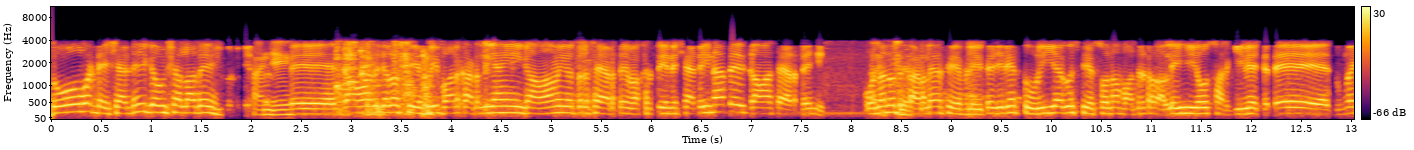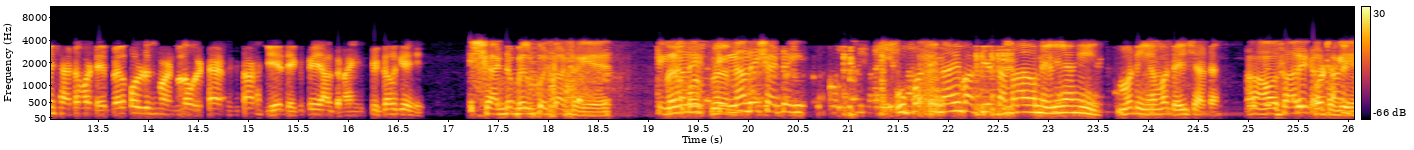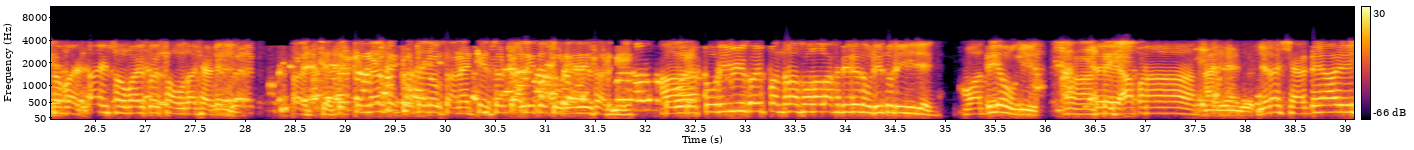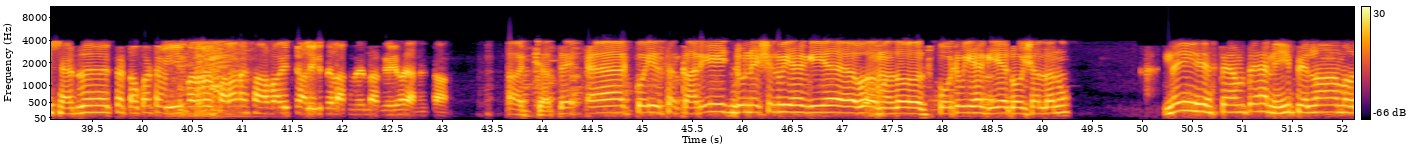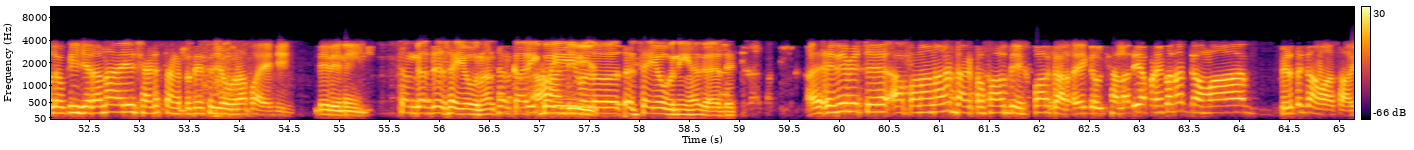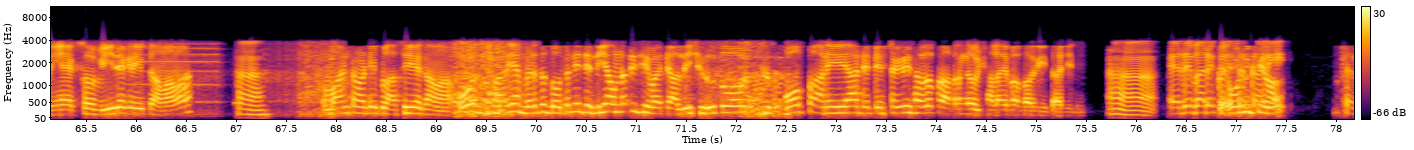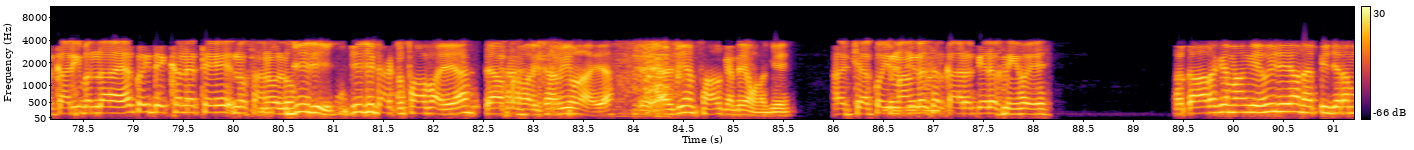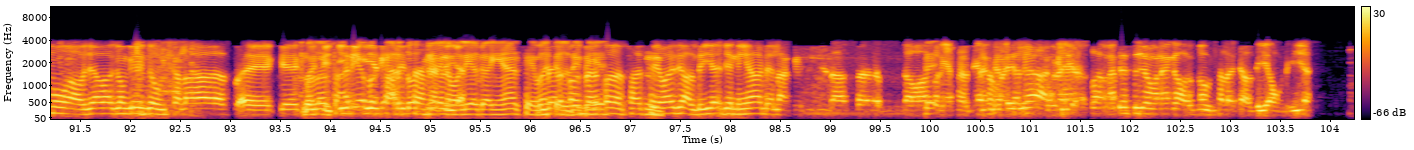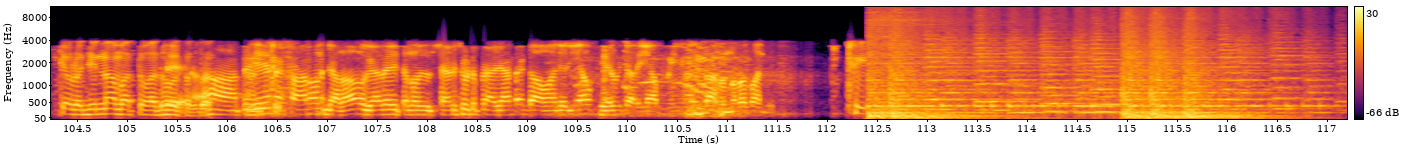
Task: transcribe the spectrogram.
ਦੋ ਵੱਡੇ ਸ਼ੈੱਡ ਸੀ ਗਊਸ਼ਾਲਾ ਦੇ। ਹਾਂਜੀ। ਤੇ ਗਾਵਾਂ ਤੇ ਚਲੋ ਸੇਫਲੀ ਬਾਹਰ ਕੱਢ ਲੀਆਂ ਸੀ। ਗਾਵਾਂ ਵੀ ਉਧਰ ਸਾਈਡ ਤੇ ਵੱਖ ਤਿੰਨ ਸ਼ੈੱਡ ਸੀ ਨਾ ਤੇ ਗਾਵਾਂ ਸਾਈਡ ਤੇ ਸੀ। ਉਹਨਾਂ ਨੂੰ। ਕੱਢ ਲਿਆ ਸੇਫਲੀ ਤੇ ਜਿਹੜੀਆਂ ਤੂੜੀ ਆ ਕੋਈ 600 ਨਾਲ ਵੱਧ ਟਰਾਲੀ ਸੀ ਉਹ ਸਰਕੀ ਵਿੱਚ ਤੇ ਦੋਵੇਂ ਸ਼ੈੱਡ ਵੱਡੇ ਬਿਲਕੁਲ ਡਿਸਮੈਂਟਲ ਹੋ ਗਏ। ਢੱਠ ਢੱਠ ਗਏ ਡਿੱਗ ਪਏ ਅੱਗ ਨਾਲ ਹੀ, ਪਿਘਲ ਗਏ ਸ਼ੈੱਡ ਬਿਲਕੁਲ ਘਟ ਗਏ। ਤਿੰਨਾਂ ਦੇ। ਤਿੰਨਾਂ ਸ਼ੈੱਡ ਹੀ ਉੱਪਰ ਟੀਨਾਂ ਹੀ ਬਾਕੀ ਕੰਧਾਂ ਨਿਕਲੀਆਂ ਸੀ। ਵੱਡੀਆਂ ਵੱਡੇ ਸ਼ੈੱਡ। ਹਾਂ ਉਹ ਸਾਰੇ ਘਟ ਗਏ। 250 ਬਾਈ 250 ਬਾਈ ਕੋਈ 100 ਦਾ ਸ਼ੈੱਡ ਸੀ। ਅੱਛਾ ਤੇ ਕਿੰਨਾ ਕੁ ਟੋਟਲ ਨੁਕਸਾਨ ਹੈ? 640 ਤੋਂ ਤੂੜੀ ਦੀ ਸੜ ਗਈ। ਹੋਰ? ਤੂੜੀ ਵੀ ਕੋਈ 15 16 ਲੱਖ ਦੀ ਤੇ ਤੂੜੀ ਤੁਰੀ ਸੀ ਜੇ। ਵਾਧੀ ਹੋਊਗੀ। ਹਾਂ, ਤੇ ਤੇ- ਆਪਣਾ ਜਿਹੜਾ ਸ਼ੈੱਡ ਆ ਇਹ ਸ਼ੈੱਡ ਘੱਟੋ ਘੱਟ ਵੀ ਮਤਲਬ ਸਾਰਾ ਨੁਕਸਾਨ ਵਾਲੀ 40 ਕੁ ਦੇ ਲੱਖ ਦੇ ਲੱਗੇ ਹੋਇਆ ਨੁਕਸਾਨ। ਅੱਛਾ ਤੇ ਇਹ ਕੋਈ ਸਰਕਾਰੀ ਡੋਨੇਸ਼ਨ ਵੀ ਹੈਗੀ ਹੈ ਅਹ ਮਤਲਬ ਸਪੋਰਟ ਵੀ ਹੈਗੀ ਹੈ ਗਊਸ਼ਾਲਾ ਨੂੰ? ਨਹੀਂ ਇਸ ਟਾਈਮ ਤੇ ਹੈ ਨਹੀਂ। ਪਹਿਲਾਂ ਮਤਲਬ ਕਿ ਜਿਹੜਾ ਨਾ ਇਹ ਸ਼ੈੱਡ ਸੰਗਤ ਦੇ ਸਹਿਯੋਗ ਨਾਲ ਪਾਏ ਸੀ ਡੇਰੇ ਨਹੀਂ। ਸੰਗਤ ਦੇ ਸਹਿਯੋਗ ਨਾਲ? ਸਰਕਾਰੀ ਕੋਈ। ਮਤਲਬ ਸਹਿਯੋਗ ਨਹੀਂ ਹੈਗਾ ਇਹਦੇ ਇਹਦੇ ਵਿੱਚ ਆਪਣਾ ਨਾ ਡਾਕਟਰ ਸਾਹਿਬ ਦੇਖਭਾਲ ਕਰਦੇ ਗਊਸ਼ਾਲਾ ਦੀ। ਆਪਣੇ ਕੋਲ ਨਾ ਗਾਵਾਂ ਬਿਰਧ ਗਾਵਾਂ ਸਾਰੀਆਂ 120 ਦੇ ਕਰੀਬ ਗਾਵਾਂ ਵਾ। ਹਾਂ। 120 ਪਲੱਸ ਹੀ ਗਾਵਾਂ। ਉਹ ਸਾਰੀਆਂ ਬਿਰਧ ਦੁੱਧ ਨਹੀਂ ਦਿੰਦੀਆਂ ਉਹਨਾਂ ਦੀ ਸੇਵਾ ਚੱਲਦੀ ਸ਼ੁਰੂ ਤੋਂ। ਬਹੁਤ ਪੁਰਾਣੀ ਆ ਡਿਸਟ੍ਰਿਕਟ ਦੀ ਸਭ ਤੋਂ ਪੁਰਾਤਨ ਗਊਸ਼ਾਲਾ ਹੈ ਬਾਬਾ ਗਰੀਬਦਾਸ ਜੀ ਦੀ। ਹਾਂ ਇਹਦੇ ਬਾਰੇ ਕੋਈ ਸਰਕਾਰੀ ਸਰਕਾਰੀ ਬੰਦਾ ਆਇਆ ਕੋਈ ਦੇਖਣ ਇੱਥੇ ਨੁਕਸਾਨ ਵੱਲੋਂ? ਜੀ ਜੀ ਜੀ ਜੀ ਡਾਕਟਰ ਸਾਹਿਬ ਆਏ ਆ ਤੇ ਆ ਪਟਵਾਰੀ ਸਾਹਿਬ ਵੀ ਹੁਣ ਆਏ ਆ ਤੇ ਐਸਡੀਐਮ ਸਾਹਿਬ ਕਹਿੰਦੇ ਆਉਣ ਲੱਗੇ। ਅੱਛਾ ਕੋਈ ਮੰਗ ਸਰਕਾਰ ਅੱਗੇ ਰੱਖਣੀ ਹੋਏ? ਸਰਕਾਰ ਅੱਗੇ ਮੰਗ ਇਹੋ ਹੀ ਜੇ ਹੁਣ ਵੀ ਜਿਹੜਾ ਮੁਆਵਜ਼ਾ ਵਾ ਕਿਉਂਕਿ ਗਊਸ਼ਾਲਾ ਕਿ ਕੋਈ ਸਾਰੀਆਂ ਨਹੀਂ ਬਗੈਰ ਸਾਰੀ। ਵਾਲੀਆਂ ਗਾਈਆਂ ਸੇਵਾ ਚੱਲਦੀ ਪਈ ਹੈ। ਸੇਵਾ ਚੱਲਦੀ ਆ ਜਿੰਨੀਆਂ ਸਾਡੇ ਇਲਾਕੇ 'ਚ ਜਿਹਦਾ ਦਵਾ ਤੁਰੀਆਂ ਫਿਰਦੀਆਂ ਸਭ ਲਿਆ ਦੇ ਸਹਿਯੋਗ ਨਾਲ ਗਊ- ਗਊਸ਼ਾਲਾ ਚੱਲਦੀ ਆਉਂਦੀ ਆ। ਚਲੋ ਜਿੰਨਾ ਵੱਧ ਤੋਂ ਵੱਧ ਹੋ ਸਕਦਾ। ਹਾਂ ਤੇ ਇਹ ਨੁਕਸਾਨ ਹੁਣ ਜ਼ਿਆਦਾ ਹੋ ਗਿਆ ਤੇ ਚਲੋ ਸੈਡ ਸੁੱਟ ਪੈ ਜਾਂਦਾ ਗਾਵਾਂ ਜਿਹੜੀਆਂ ਉਹ ਫੇਰ ਵਿਚਾਰੀਆਂ ਆਪਣੀਆਂ ਘਰ ਨੂੰ ਮਤਲਬ ਬਣ ਠੀਕ।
